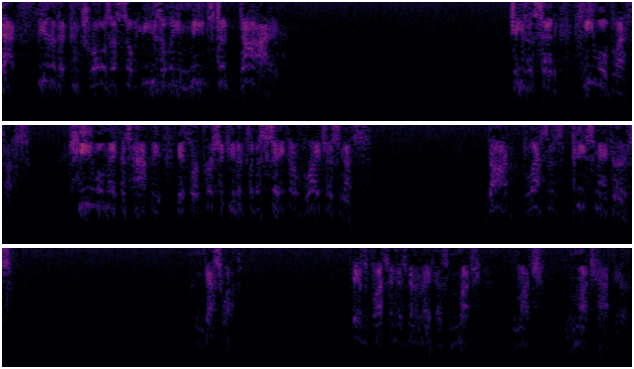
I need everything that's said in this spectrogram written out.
That fear that controls us so easily needs to die. Jesus said, He will bless us. He will make us happy if we're persecuted for the sake of righteousness. God blesses peacemakers. And guess what? His blessing is going to make us much, much, much happier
